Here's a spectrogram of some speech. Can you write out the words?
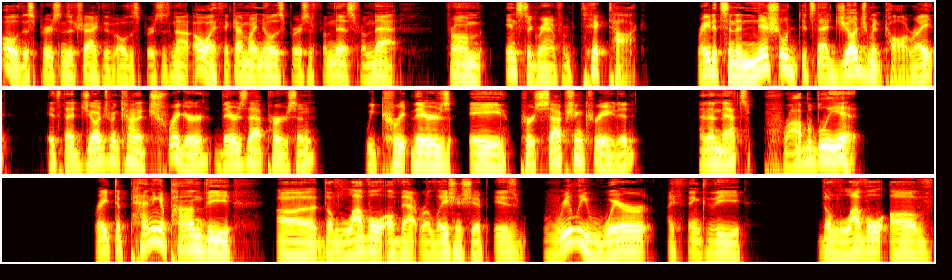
Oh, this person's attractive. Oh, this person's not. Oh, I think I might know this person from this, from that from Instagram, from TikTok, right? It's an initial, it's that judgment call, right? It's that judgment kind of trigger. There's that person. we create there's a perception created and then that's probably it right depending upon the uh the level of that relationship is really where i think the the level of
